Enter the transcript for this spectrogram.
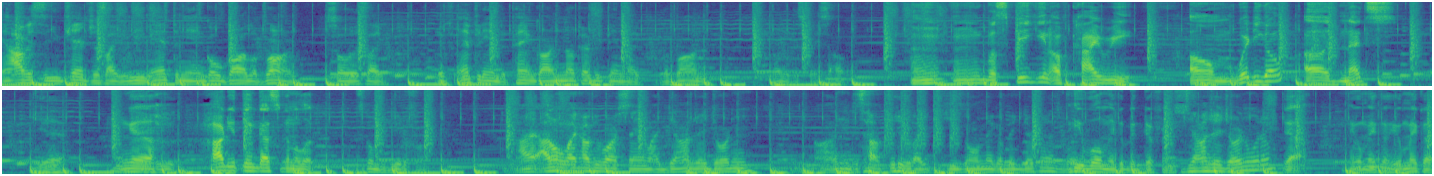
and obviously you can't just like leave Anthony and go guard LeBron. So it's like if Anthony in the paint guarding up everything, like LeBron don't need space out. Mhm. but speaking of Kyrie, um, where do you go? Uh, Nets. Yeah, Yeah. How do you think that's gonna look? it's gonna be beautiful. I, I don't like how people are saying like DeAndre Jordan on the top three, like he's gonna make a big difference. He will make a big difference. DeAndre Jordan with him, Yeah, he'll make a he'll make a,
